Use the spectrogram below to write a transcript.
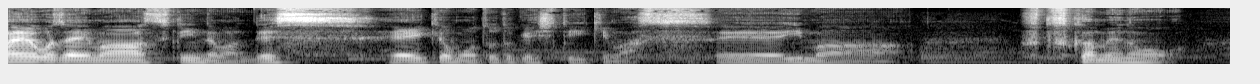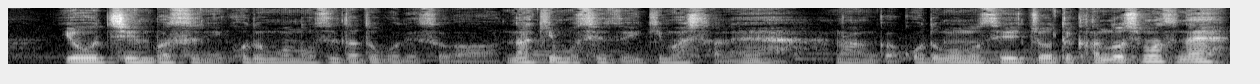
はようございます。リンダマンです、えー、今日もお届けしていきます、えー、今2日目の幼稚園バスに子供を乗せたとこですが泣きもせず行きましたね。なんか子供の成長って感動しますね。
